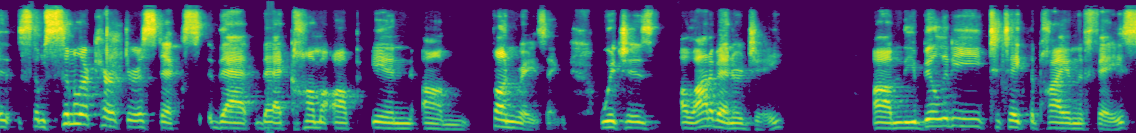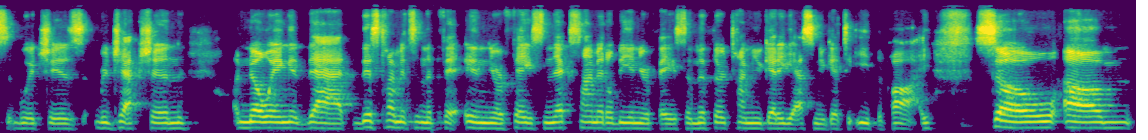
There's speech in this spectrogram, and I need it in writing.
uh, some similar characteristics that that come up in um, fundraising, which is a lot of energy, um, the ability to take the pie in the face, which is rejection, knowing that this time it's in the in your face, next time it'll be in your face, and the third time you get a yes and you get to eat the pie. So um,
